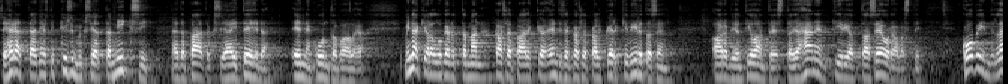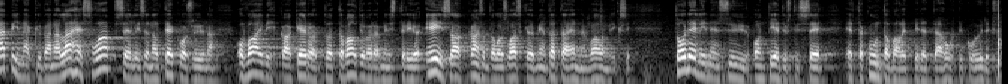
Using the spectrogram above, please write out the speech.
se herättää tietysti kysymyksiä että miksi näitä päätöksiä ei tehdä ennen kuntavaaleja. Minäkin olen lukenut tämän entisen kansliapäällikkö erkki virtasen arvion tilanteesta ja hän kirjoittaa seuraavasti. Kovin läpinäkyvänä lähes lapsellisena tekosyynä on vaivihkaa kerrottu että valtiovarainministeriö ei saa kansantalouslaskelmia tätä ennen valmiiksi. Todellinen syy on tietysti se että kuntavaalit pidetään huhtikuun yhdeksäs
